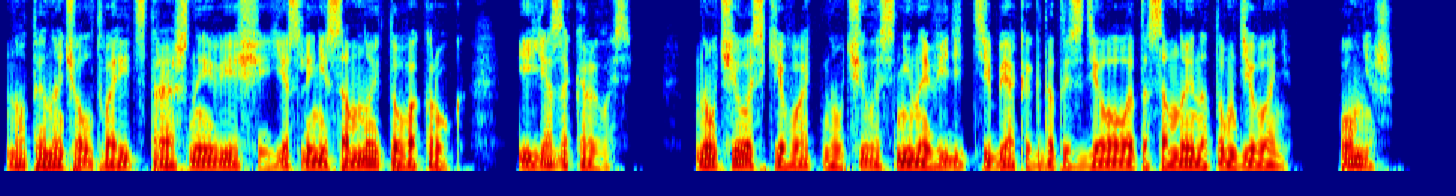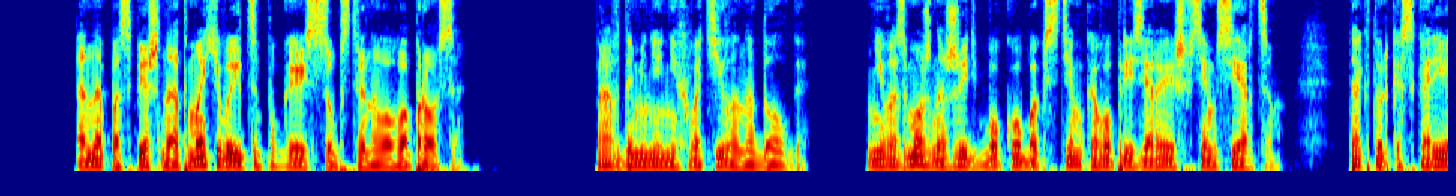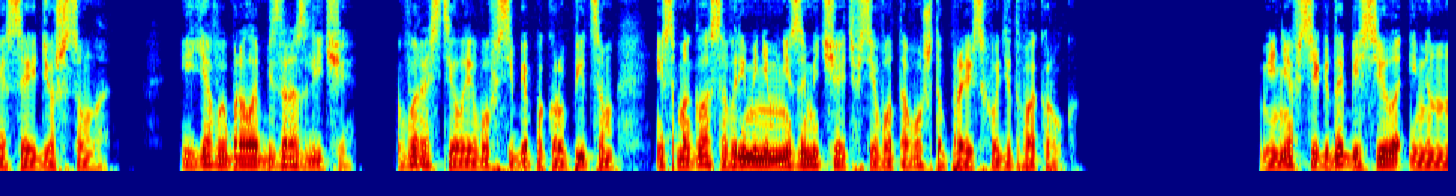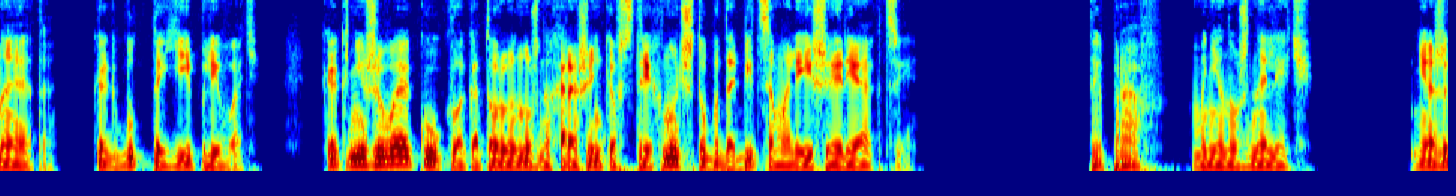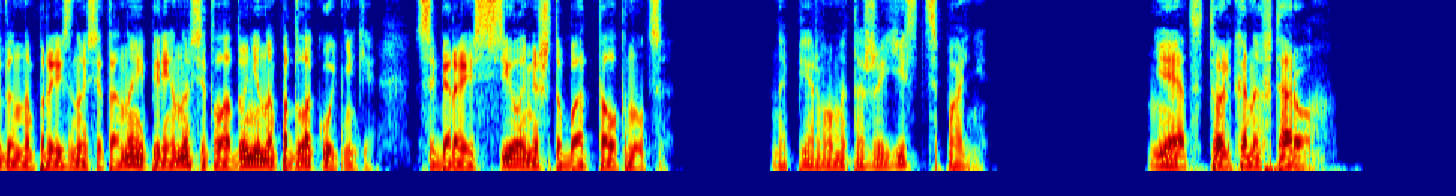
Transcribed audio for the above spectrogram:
Но ты начал творить страшные вещи, если не со мной, то вокруг. И я закрылась. Научилась кивать, научилась ненавидеть тебя, когда ты сделал это со мной на том диване. Помнишь? Она поспешно отмахивается, пугаясь собственного вопроса. Правда, меня не хватило надолго. Невозможно жить бок о бок с тем, кого презираешь всем сердцем. Так только скорее сойдешь с ума. И я выбрала безразличие, вырастила его в себе по крупицам и смогла со временем не замечать всего того, что происходит вокруг. Меня всегда бесило именно это, как будто ей плевать. Как неживая кукла, которую нужно хорошенько встряхнуть, чтобы добиться малейшей реакции. «Ты прав, мне нужно лечь», — неожиданно произносит она и переносит ладони на подлокотники, собираясь силами, чтобы оттолкнуться. «На первом этаже есть спальня?» «Нет, только на втором».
